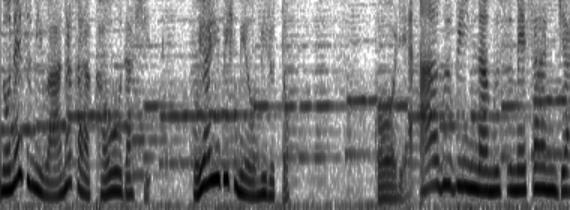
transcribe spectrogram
野ネズミは穴から顔を出し親指姫を見ると「こりゃあ不憫な娘さんじゃ」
